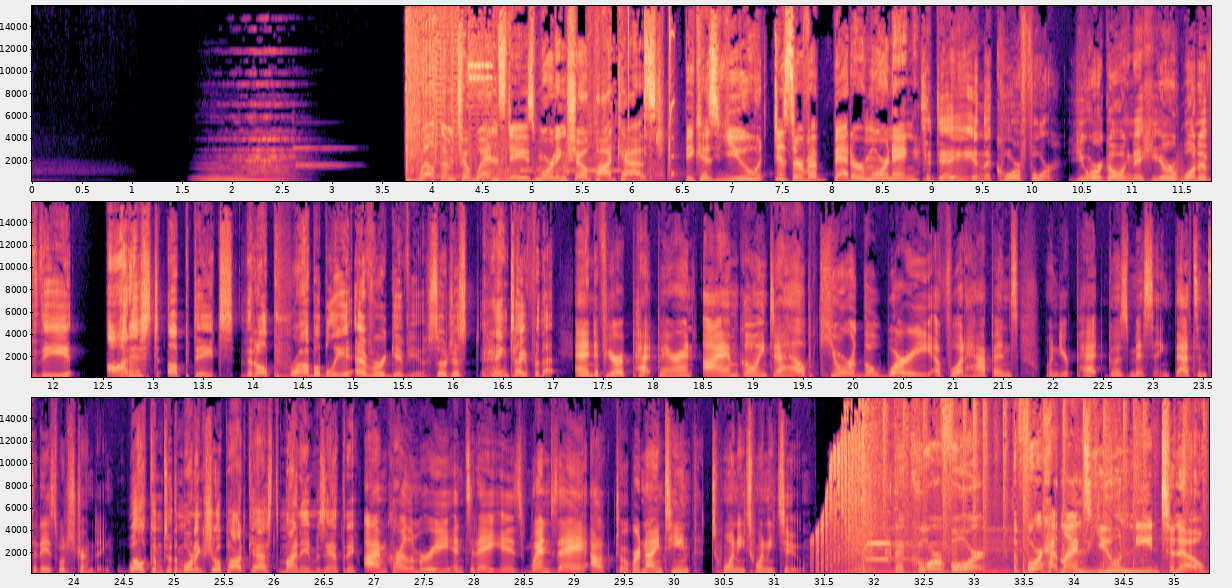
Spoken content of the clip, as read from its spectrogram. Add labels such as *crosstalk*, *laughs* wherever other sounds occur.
Welcome to Wednesday's Morning Show podcast because you deserve a better morning. Today in the Core 4, you are going to hear one of the oddest updates that I'll probably ever give you. So just hang tight for that. And if you're a pet parent, I am going to help cure the worry of what happens when your pet goes missing. That's in today's What's Trending. Welcome to the Morning Show podcast. My name is Anthony. I'm Carla Marie, and today is Wednesday, October 19th, 2022. The Core Four, the four headlines you need to know.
